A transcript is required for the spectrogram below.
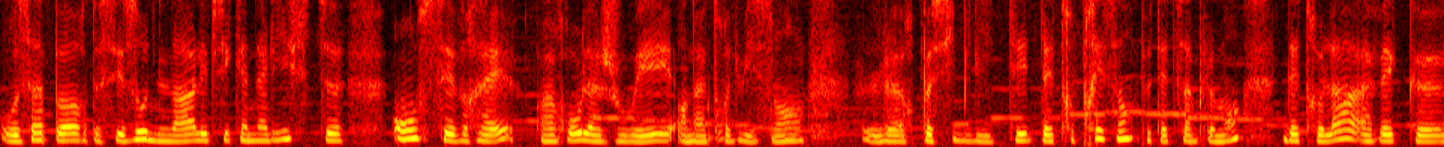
aux abords de ces zones-là, les psychanalystes ont, c'est vrai, un rôle à jouer en introduisant leur possibilité d'être présent, peut-être simplement, d'être là avec euh,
